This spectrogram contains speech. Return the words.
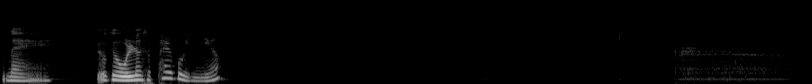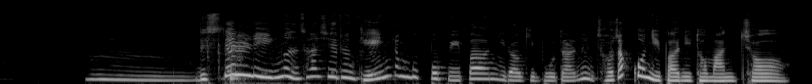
네. 여기 올려서 팔고 있네요. 음, 리셀링은 사실은 개인정보법 위반이라기보다는 저작권 위반이 더 많죠.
